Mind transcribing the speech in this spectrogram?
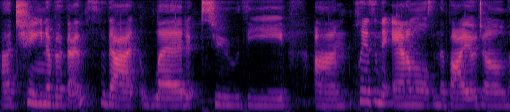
uh, chain of events that led to the um, plants and the animals in the biodome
